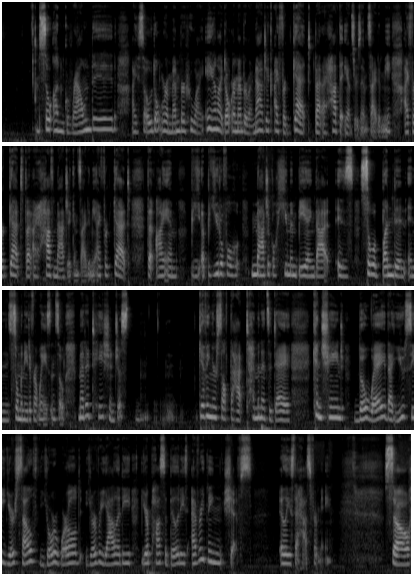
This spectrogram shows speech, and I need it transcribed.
I'm so ungrounded. I so don't remember who I am. I don't remember my magic. I forget that I have the answers inside of me. I forget that I have magic inside of me. I forget that I am be a beautiful, magical human being that is so abundant in so many different ways. And so meditation just giving yourself that 10 minutes a day can change the way that you see yourself, your world, your reality, your possibilities. Everything shifts At least it has for me. So,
